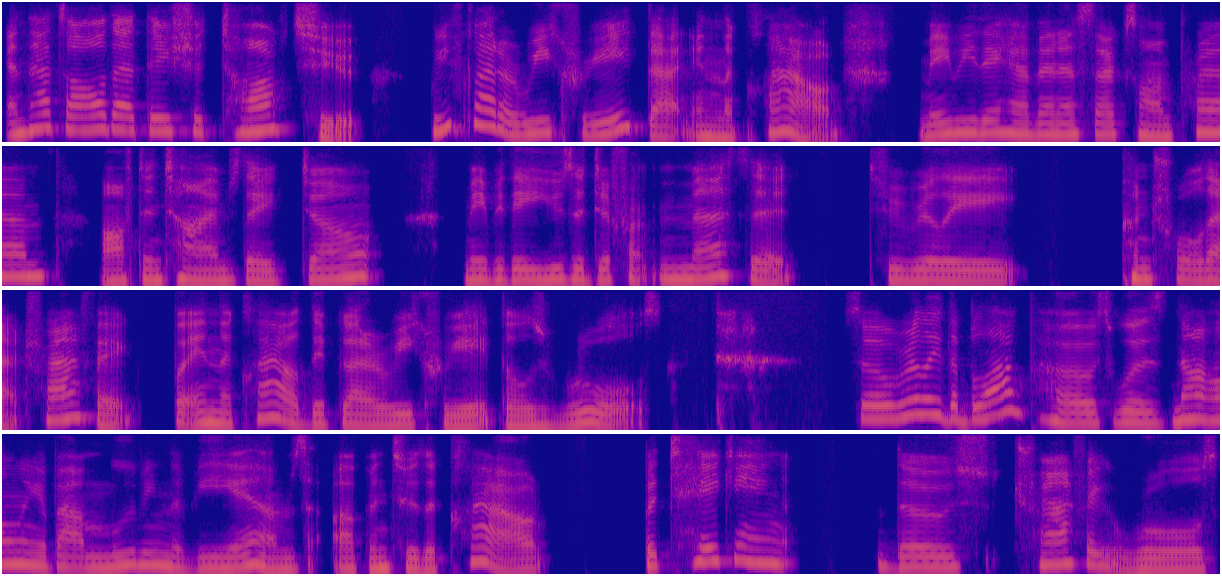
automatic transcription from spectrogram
and that's all that they should talk to. We've got to recreate that in the cloud. Maybe they have NSX on prem. Oftentimes they don't. Maybe they use a different method to really control that traffic. But in the cloud, they've got to recreate those rules. So, really, the blog post was not only about moving the VMs up into the cloud, but taking those traffic rules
